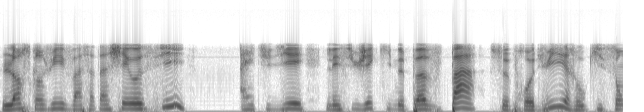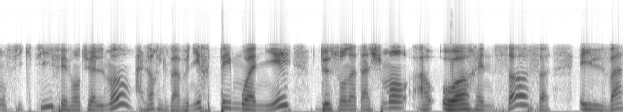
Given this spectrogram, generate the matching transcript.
lorsqu'un juif va s'attacher aussi à étudier les sujets qui ne peuvent pas se produire ou qui sont fictifs éventuellement, alors il va venir témoigner de son attachement à, au Sof et il va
